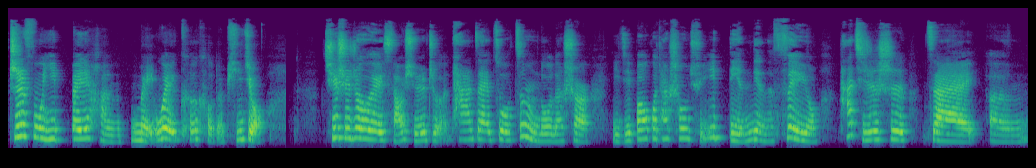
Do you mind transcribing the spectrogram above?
支付一杯很美味可口的啤酒。其实，这位扫雪者他在做这么多的事儿，以及包括他收取一点点的费用。他其实是在嗯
